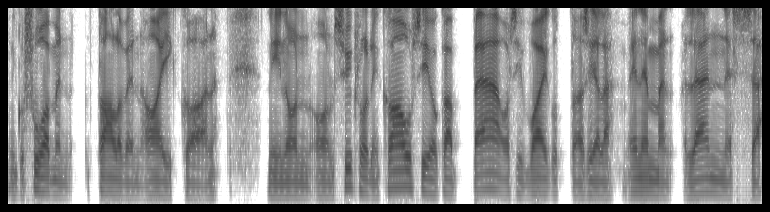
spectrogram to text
niin kuin Suomen talven aikaan, niin on, on syklonikausi, joka pääosin vaikuttaa siellä enemmän lännessä,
